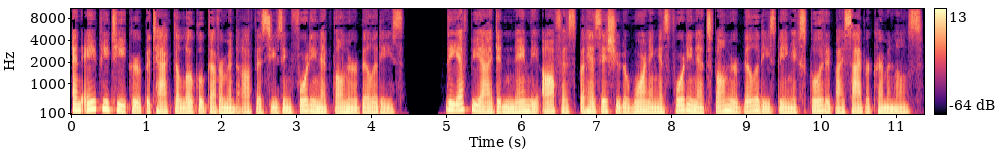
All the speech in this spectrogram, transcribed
An APT group attacked a local government office using Fortinet vulnerabilities. The FBI didn't name the office but has issued a warning as Fortinet's vulnerabilities being exploited by cybercriminals.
